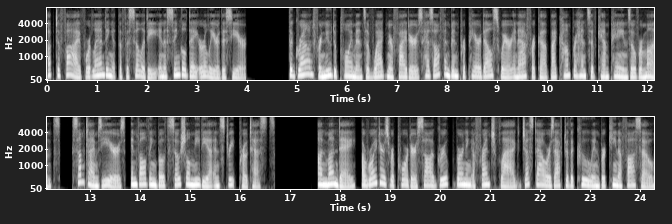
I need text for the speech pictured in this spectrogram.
Up to five were landing at the facility in a single day earlier this year. The ground for new deployments of Wagner fighters has often been prepared elsewhere in Africa by comprehensive campaigns over months, sometimes years, involving both social media and street protests. On Monday, a Reuters reporter saw a group burning a French flag just hours after the coup in Burkina Faso,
